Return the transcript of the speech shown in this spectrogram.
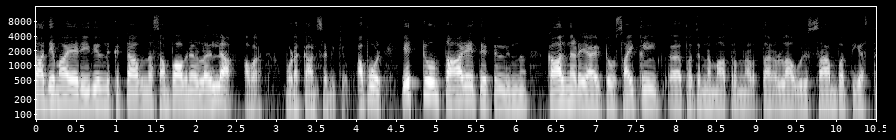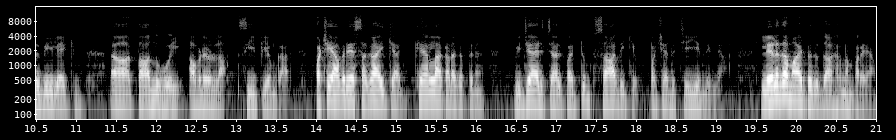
സാധ്യമായ രീതിയിൽ നിന്ന് കിട്ടാവുന്ന സംഭാവനകളെല്ലാം അവർ മുടക്കാൻ ശ്രമിക്കും. അപ്പോൾ ഏറ്റവും താഴെ തെട്ടിൽ നിന്ന് കാൽനടയായിട്ടോ സൈക്കിൾ പ്രചരണം മാത്രം നടത്താനുള്ള ഒരു സാമ്പത്തിക സ്ഥിതിയിലേക്ക് താന്നുപോയി അവിടെയുള്ള സി പി എംകാർ പക്ഷേ അവരെ സഹായിക്കാൻ കേരള ഘടകത്തിന് വിചാരിച്ചാൽ പറ്റും സാധിക്കും. പക്ഷേ അത് ചെയ്യുന്നില്ല. ലളിതമായിട്ടൊരു ഉദാഹരണം പറയാം.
